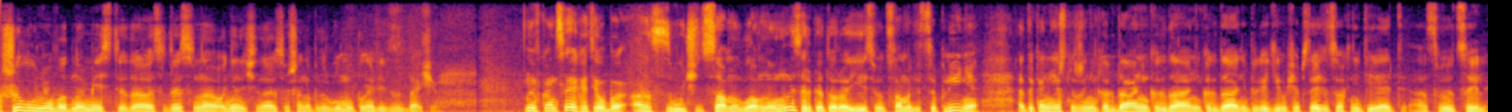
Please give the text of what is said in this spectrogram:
шил у него в одном месте, да, соответственно, они начинают совершенно по-другому выполнять эти задачи. Ну и в конце я хотел бы озвучить самую главную мысль, которая есть вот в самодисциплине. Это, конечно же, никогда, никогда, никогда, ни при каких вообще обстоятельствах не терять э, свою цель.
